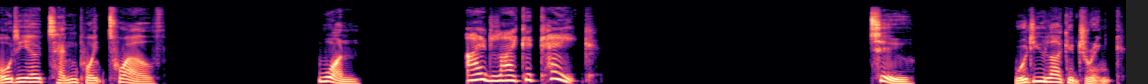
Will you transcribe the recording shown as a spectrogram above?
Audio 10.12. 1, I'd like a cake. 2, Would you like a drink?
